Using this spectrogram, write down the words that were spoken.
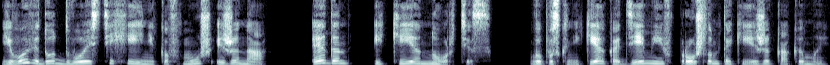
Его ведут двое стихийников, муж и жена, Эден и Кия Нортис, выпускники Академии, в прошлом такие же, как и мы.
